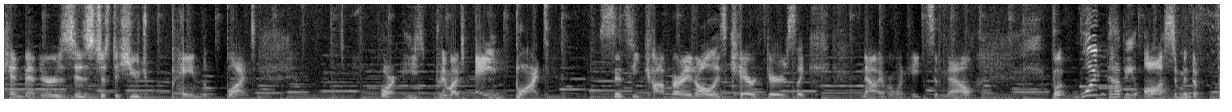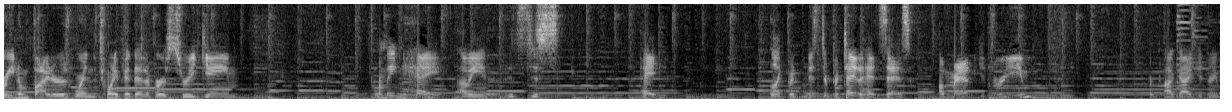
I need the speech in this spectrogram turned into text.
Ken Penders is just a huge pain in the butt, or he's pretty much a butt since he copyrighted all his characters. Like now everyone hates him now. But wouldn't that be awesome if the Freedom Fighters were in the 25th anniversary game? I mean, hey, I mean, it's just, hey, like Mr. Potato Head says, a man can dream, a guy can dream,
